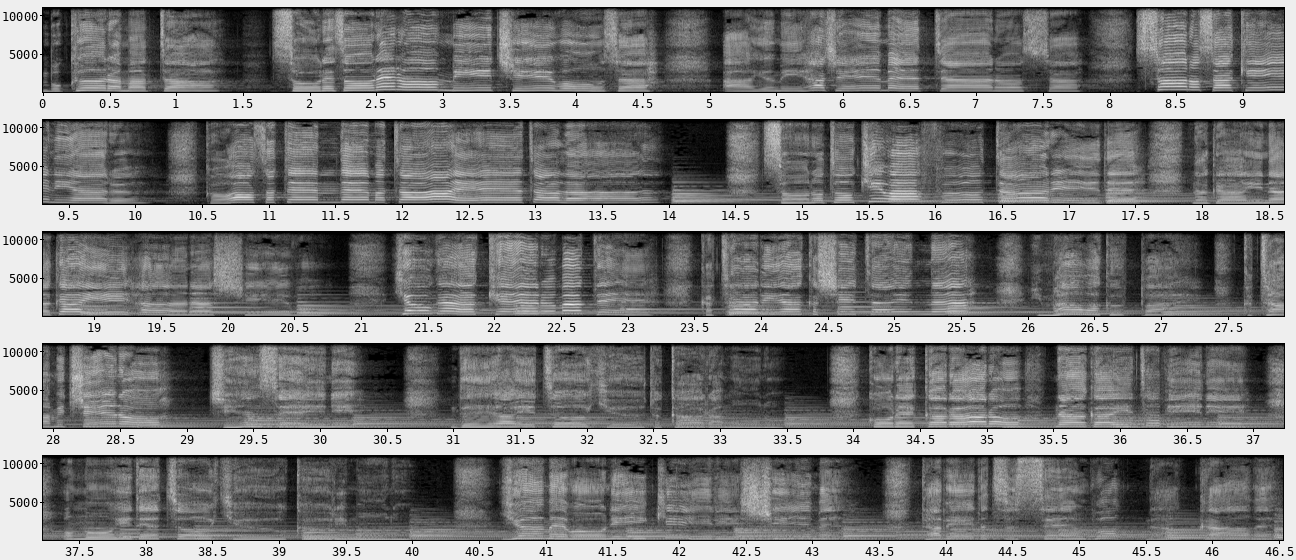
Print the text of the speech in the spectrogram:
僕らまたそれぞれの道をさ歩み始めたのさ。その先にある交差点でまた会えたら。その時は二人で長い長い話を夜が明けるまで語り明かしたいね。今はグッバイ片道の人生に出会いという宝物これからの長い旅に思い出という贈り物。夢を握りしめ旅立つ線を眺め。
